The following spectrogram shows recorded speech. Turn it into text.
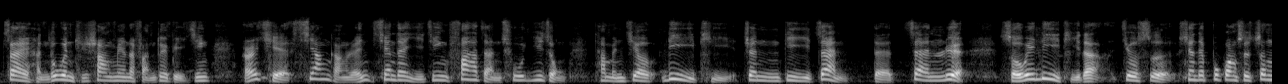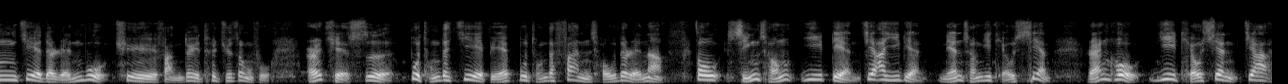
在很多问题上面的反对北京，而且香港人现在已经发展出一种他们叫立体阵地战。的战略。所谓立体的，就是现在不光是政界的人物去反对特区政府，而且是不同的界别、不同的范畴的人呢，都形成一点加一点，连成一条线。然后一条线加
